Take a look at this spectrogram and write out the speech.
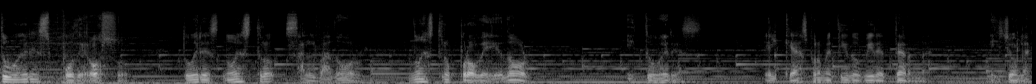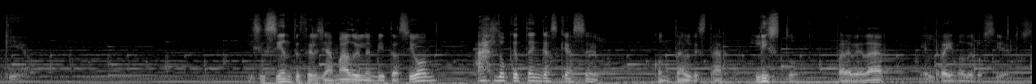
tú eres poderoso, tú eres nuestro Salvador, nuestro proveedor y tú eres el que has prometido vida eterna y yo la quiero. Y si sientes el llamado y la invitación, haz lo que tengas que hacer con tal de estar listo para heredar el reino de los cielos.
